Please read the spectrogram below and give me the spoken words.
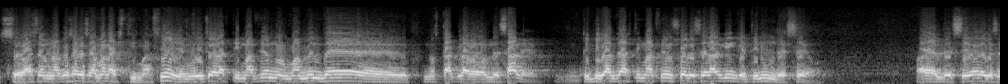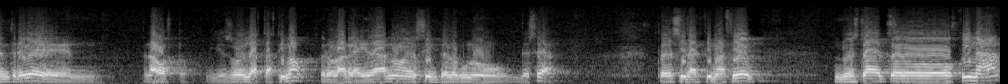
se basa en una cosa que se llama la estimación. Y hemos dicho que la estimación normalmente eh, no está claro de dónde sale. Típicamente la estimación suele ser alguien que tiene un deseo. ¿Vale? El deseo de que se entregue en, agosto. Y eso ya está estimado, pero la realidad no es siempre lo que uno desea. Entonces, si la estimación no está del todo fina,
